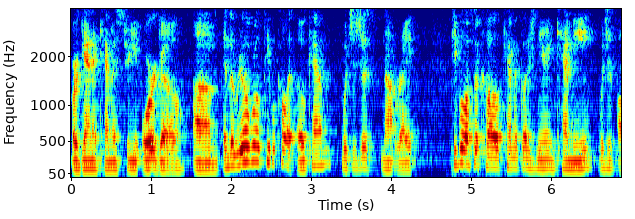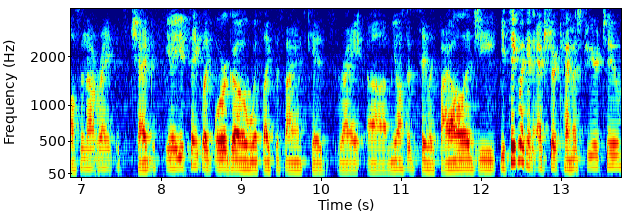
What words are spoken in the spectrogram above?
organic chemistry, orgo. Um, in the real world, people call it OChem, which is just not right. People also call chemical engineering ChemE, which is also not right. It's cheg. You know, you take like orgo with like the science kids, right? Um, you also have to take like biology. You take like an extra chemistry or two,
